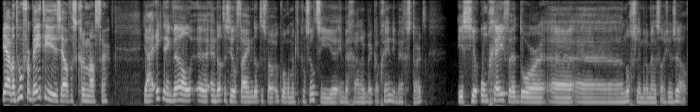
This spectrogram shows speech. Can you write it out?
Ja, want hoe verbeter je jezelf als Scrum Master? Ja, ik denk wel, eh, en dat is heel fijn, dat is wel ook waarom ik de consultancy eh, in ben gegaan en ook bij Capgemini ben gestart, is je omgeven door eh, nog slimmere mensen als jezelf.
